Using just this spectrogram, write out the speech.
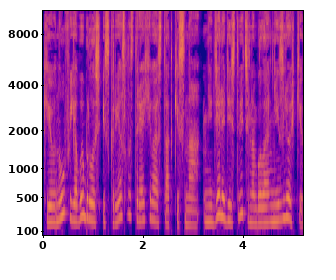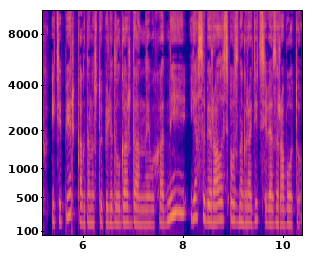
Кивнув, я выбралась из кресла, стряхивая остатки сна. Неделя действительно была не из легких, и теперь, когда наступили долгожданные выходные, я собиралась вознаградить себя за работу.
